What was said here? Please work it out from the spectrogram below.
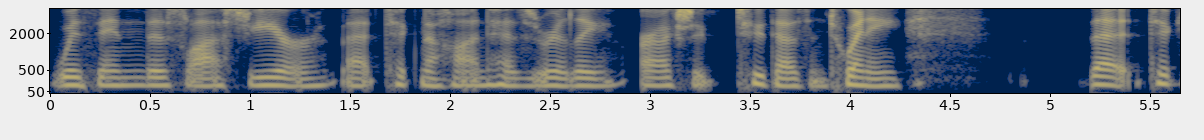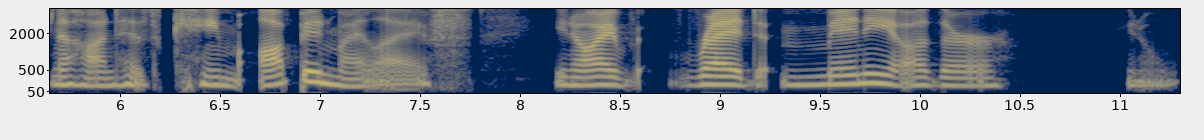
within this last year that Thich Nhat Hanh has really, or actually 2020, that Thich Nhat Hanh has came up in my life. You know, I've read many other, you know,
